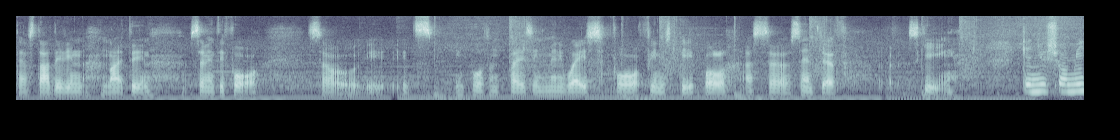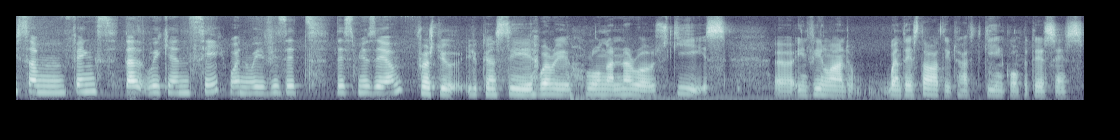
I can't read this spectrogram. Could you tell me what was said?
they started in 1974. So it's important place in many ways for Finnish people as a center of uh, skiing. Can you show me some things that we can see when we visit this museum? First, you, you can see very long and narrow skis. Uh, in Finland, when they started to have skiing competitions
